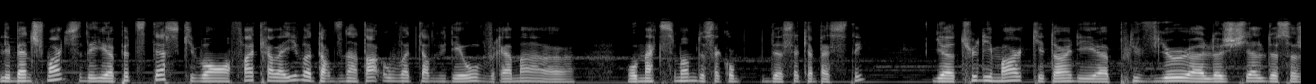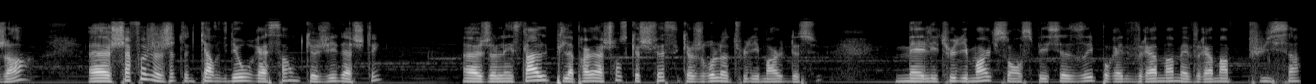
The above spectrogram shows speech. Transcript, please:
Les benchmarks, c'est des euh, petits tests qui vont faire travailler votre ordinateur ou votre carte vidéo vraiment euh, au maximum de sa, de sa capacité. Il y a 3D Mark qui est un des plus vieux logiciels de ce genre. Chaque fois que j'achète une carte vidéo récente que j'ai d'acheter, je l'installe, puis la première chose que je fais, c'est que je roule un 3D Mark dessus. Mais les 3D Mark sont spécialisés pour être vraiment, mais vraiment puissants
